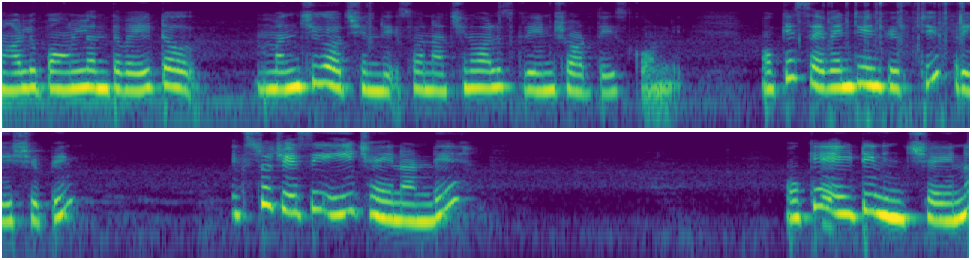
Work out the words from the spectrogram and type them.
నాలుగు పౌండ్లంత అంత వెయిట్ మంచిగా వచ్చింది. సో నచ్చిన వాళ్ళు స్క్రీన్ షాట్ తీసుకోండి. Okay seventeen fifty free shipping next వచ్చేసి ఈ చైన్ అండి. ఓకే ఎయిటీన్ ఇంచ్ చైన్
